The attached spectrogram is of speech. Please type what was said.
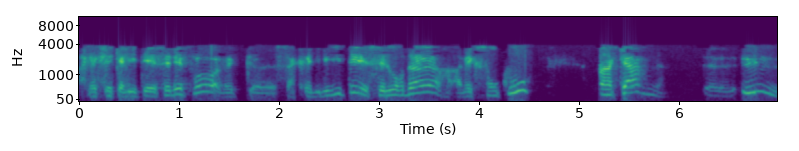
avec ses qualités et ses défauts, avec euh, sa crédibilité et ses lourdeurs, avec son coût, incarne euh, une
